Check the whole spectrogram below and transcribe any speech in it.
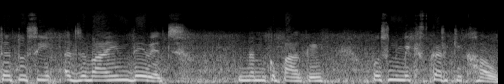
ਤਾਂ ਤੁਸੀਂ ਅਜਵਾਇਨ ਦੇ ਵਿੱਚ ਨਮਕ ਪਾ ਕੇ ਉਸ ਨੂੰ ਮਿਕਸ ਕਰਕੇ ਖਾਓ।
